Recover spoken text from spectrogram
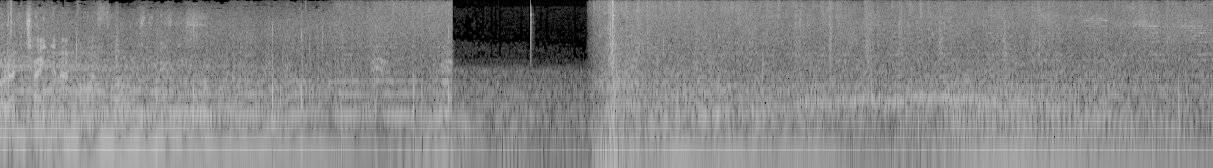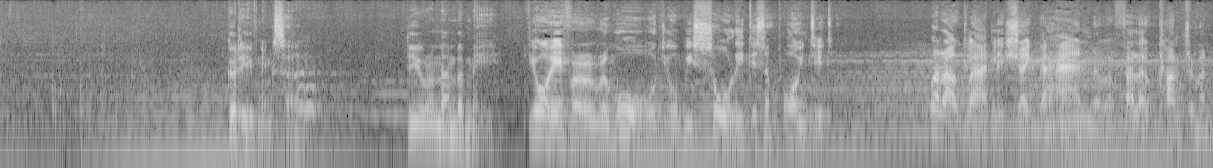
Never have taken up my father's. Good evening, sir. Do you remember me? If you're here for a reward, you'll be sorely disappointed. But I'll gladly shake the hand of a fellow countryman.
